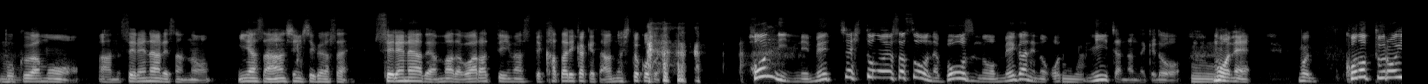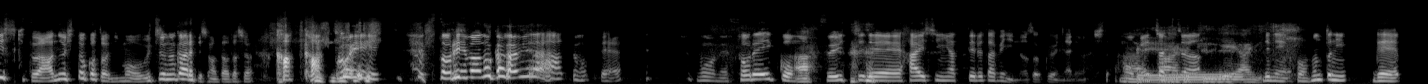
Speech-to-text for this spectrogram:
僕はもうあのセレナーデさんの皆さん安心してください。セレナーデはまだ笑っていますって語りかけたあの一言。本人ねめっちゃ人の良さそうな坊主のメガネのおうん兄ちゃんなんだけど、うん。もうねもうこのプロ意識とあの一言にもう打ち抜かれてしまった私は。かかっこいい。ストリーマーの鏡だと思って。もうねそれ以降もあ。ツイッチで配信やってるたびに覗くようになりました。もうめちゃくちゃ。でね、本当に、で、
